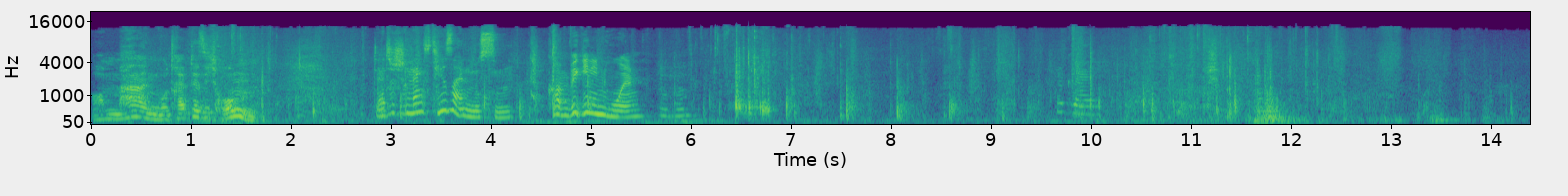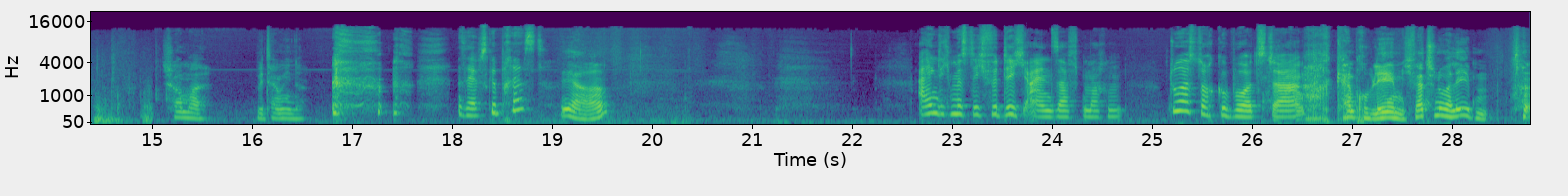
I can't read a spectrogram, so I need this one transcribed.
Oh Mann, wo treibt er sich rum? Der hätte schon längst hier sein müssen. Komm, wir gehen ihn holen. Schau mal, Vitamine. Selbst gepresst? Ja. Eigentlich müsste ich für dich einen Saft machen. Du hast doch Geburtstag. Ach, kein Problem. Ich werde schon überleben.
